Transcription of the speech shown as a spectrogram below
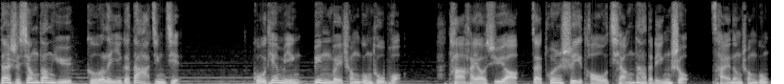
但是相当于隔了一个大境界。古天明并未成功突破，他还要需要再吞噬一头强大的灵兽才能成功。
